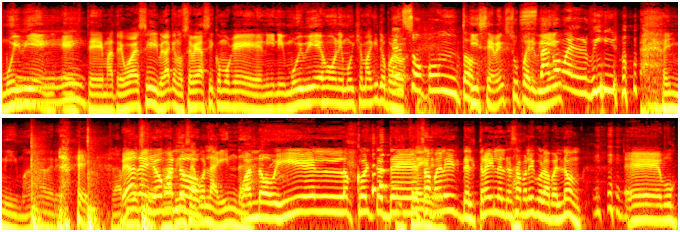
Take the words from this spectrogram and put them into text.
muy Sí. bien. Este, me atrevo a decir, ¿verdad? Que no se ve así como que ni, ni muy viejo ni muy chamaquito, pero en su punto. y se ven súper Está bien. como el vino. Ay, mi madre. Se- yo rápido cuando, por la guinda. cuando vi el- los cortes de El esa trailer. peli- del trailer de esa película, perdón, eh, bu-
